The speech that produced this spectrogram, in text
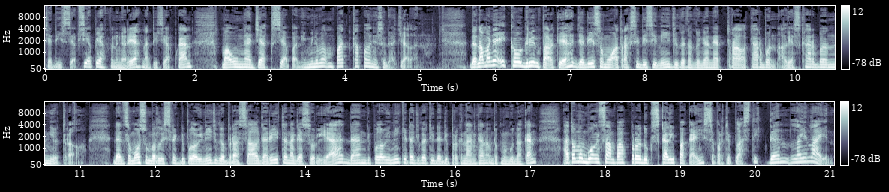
Jadi siap-siap ya pendengar ya, nanti siapkan mau ngajak siapa nih, minimal empat kapalnya sudah jalan. Dan namanya Eco Green Park ya, jadi semua atraksi di sini juga tentunya netral karbon alias carbon neutral. Dan semua sumber listrik di pulau ini juga berasal dari tenaga surya dan di pulau ini kita juga tidak diperkenankan untuk menggunakan atau membuang sampah produk sekali pakai seperti plastik dan lain-lain.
